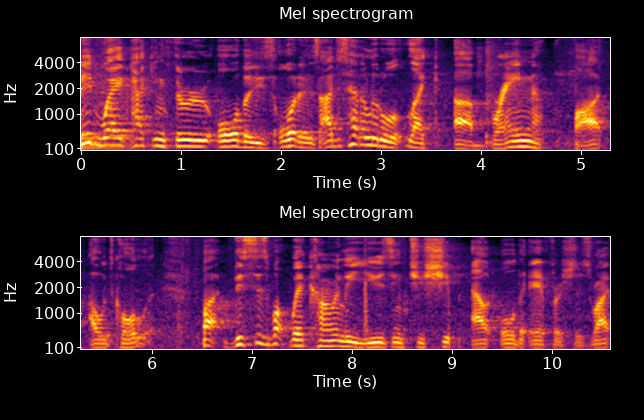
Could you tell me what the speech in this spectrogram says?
Midway packing through all these orders, I just had a little like uh, brain fart, I would call it. But this is what we're currently using to ship out all the air fresheners, right?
